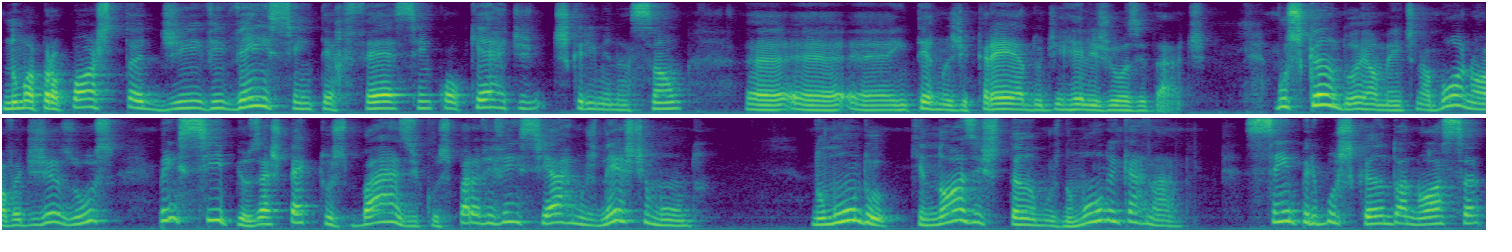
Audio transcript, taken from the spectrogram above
numa proposta de vivência interfé sem qualquer discriminação é, é, é, em termos de credo, de religiosidade. Buscando realmente na Boa Nova de Jesus princípios, aspectos básicos para vivenciarmos neste mundo, no mundo que nós estamos, no mundo encarnado, sempre buscando a nossa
